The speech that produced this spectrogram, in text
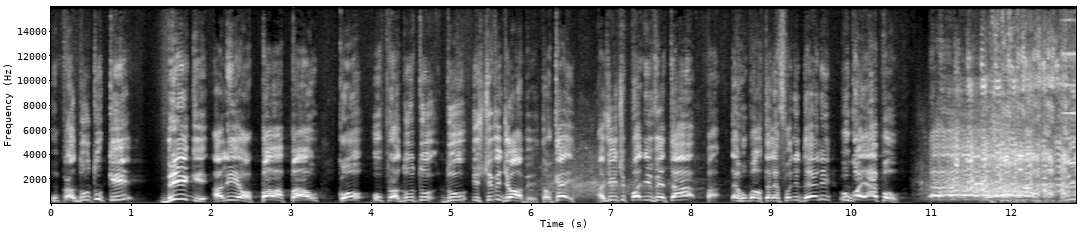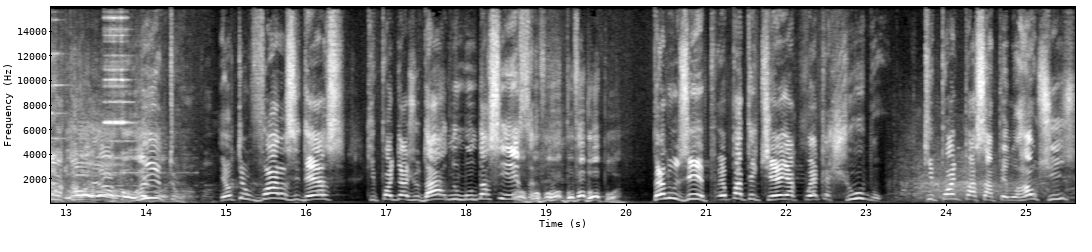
um produto que brigue ali, ó, pau a pau com o produto do Steve Jobs, tá ok? A gente pode inventar, para derrubar o telefone dele, o Goiapple. Lito, eu tenho várias ideias que podem ajudar no mundo da ciência. Por, por- por favor, pô. Pelo exemplo, eu patenteei a cueca chubo, que pode passar pelo raio-x,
